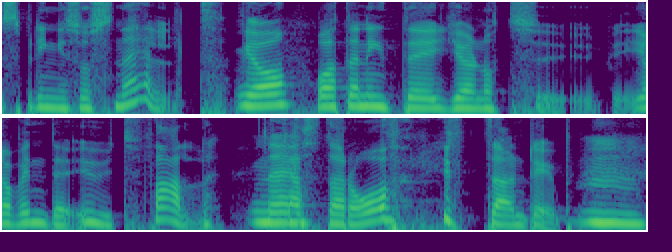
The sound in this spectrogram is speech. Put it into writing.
springer så snällt. Ja, Och att den inte gör något, jag vet inte, utfall. nej. Kastar av ryttaren typ. Mm.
